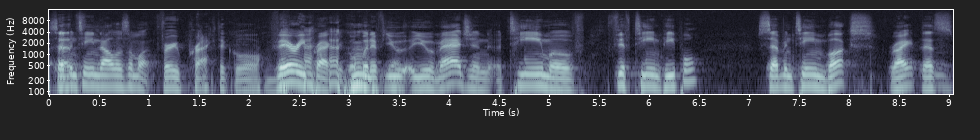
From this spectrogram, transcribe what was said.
Seventeen dollars a month. very practical. Very practical. but if you you imagine a team of fifteen people, seventeen bucks, right? That's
